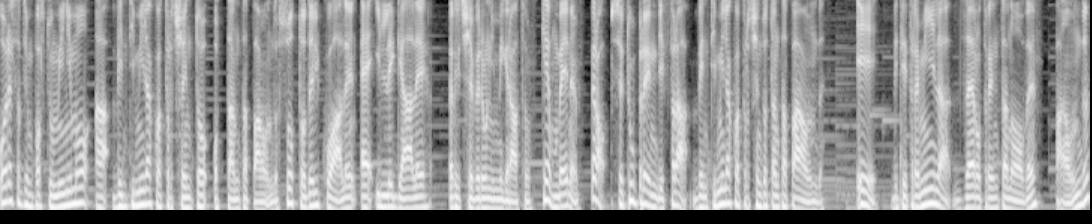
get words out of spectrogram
Ora è stato imposto un minimo a 20.480 pound, sotto del quale è illegale ricevere un immigrato, che è un bene. Però se tu prendi fra 20.480 pound e 23.039 pound,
